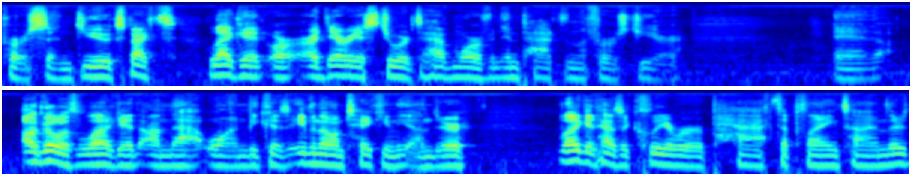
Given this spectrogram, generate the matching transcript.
person. Do you expect Leggett or, Darius Stewart to have more of an impact in the first year? And I'll go with Leggett on that one because even though I'm taking the under, Leggett has a clearer path to playing time. The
